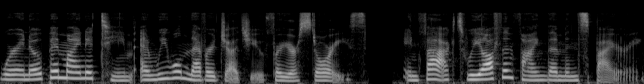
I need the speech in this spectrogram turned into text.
We're an open minded team and we will never judge you for your stories. In fact, we often find them inspiring.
